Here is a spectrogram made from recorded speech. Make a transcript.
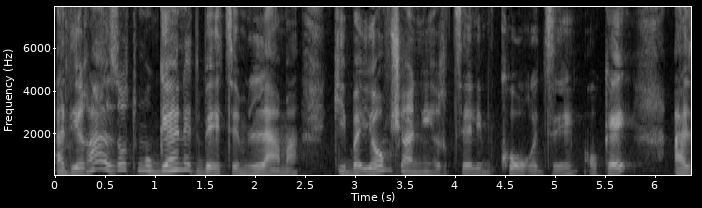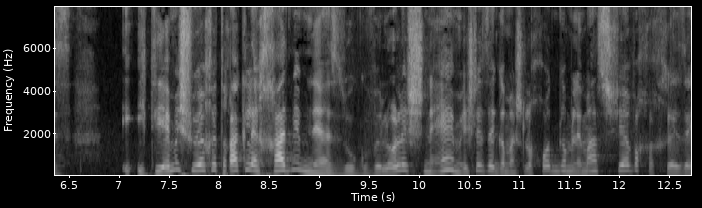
הדירה הזאת מוגנת בעצם, למה? כי ביום שאני ארצה למכור את זה, אוקיי? אז... היא תהיה משויכת רק לאחד מבני הזוג, ולא לשניהם. יש לזה גם השלכות גם למס שבח אחרי זה.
